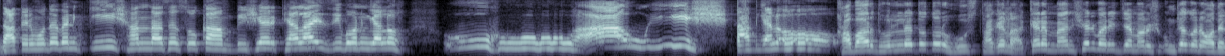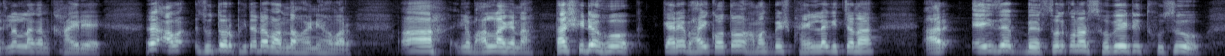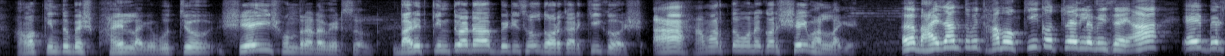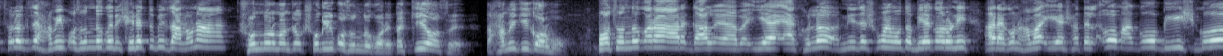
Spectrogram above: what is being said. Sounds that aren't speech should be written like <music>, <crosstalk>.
দাঁতের মধ্যে বেন কি সান্দা আছে সোকাম, বিষের খেলায় জীবন গেল। খাবার ধরলে তো তোর হুশ থাকে না। কেরে বাড়ির যে মানুষ উনকে করে অদেখলেন লাগান খায় রে। আবার জুতোর ফিতাটা বান্ধা হয়নি আমার। আহ, এগুলো ভালো লাগে না। তার সিডে হোক। ক্যারে ভাই, কত? আমাকে বেশ ফাইন লাগিচ্ছে না। আর এই যে বেসল কোনার ছবি, এটি থুসু। আমাকে কিন্তু বেশ ফাইন লাগে বুঝছ? সেই সুন্দর একটা বেডসোল বাড়িতে কিন্তু একটা বেটিসোল দরকার কি কোষ আহ আমার তো মনে কর সেই ভালো লাগে। ভাইজান তুমি থামো কি করছ এগুলো মিশে হ্যাঁ এই বেডসলক যে আমি পছন্দ করি সেটা তুমি জানো না? সুন্দর মানুষ সগলি পছন্দ করে তা কি আছে? তা আমি কি কর্ম পছন্দ করা আর গাল ইয়ে এক হলো নিজের সময় মতো বিয়ে করনি আর এখন আমার ইয়ের সাথে ও মা গো বিষ গো!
